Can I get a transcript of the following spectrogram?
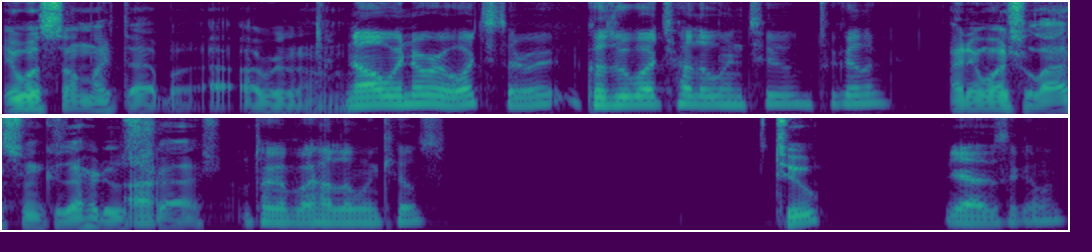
It was something like that, but I, I really don't know. No, we never watched it, right? Because we watched Halloween 2 together. I didn't watch the last one because I heard it was Uh, trash. I'm talking about Halloween Kills. Two? Yeah, the second one.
